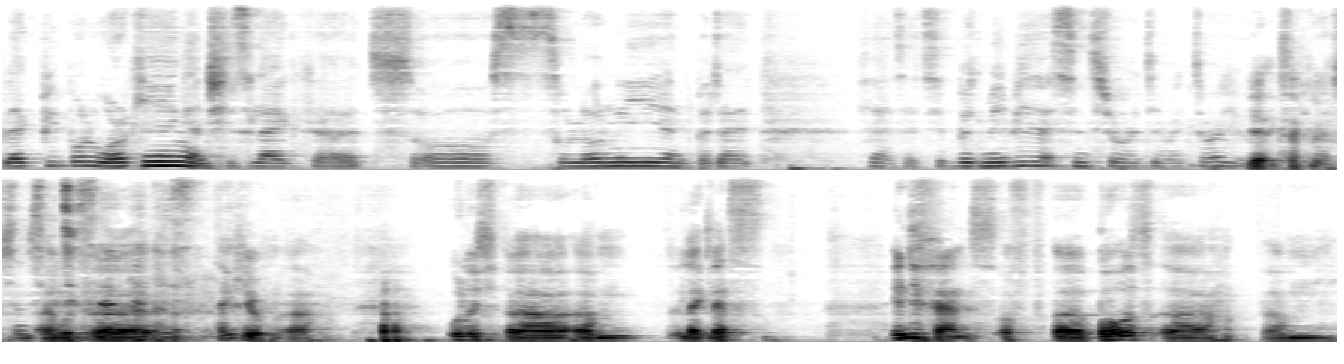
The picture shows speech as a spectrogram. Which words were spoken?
black people working and she's like uh, so so lonely and but I, yeah that's it. But maybe uh, since you're a director you yeah exactly. I would, thank you Ulrich, uh, um, like let's, in defense of uh, both uh, um,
